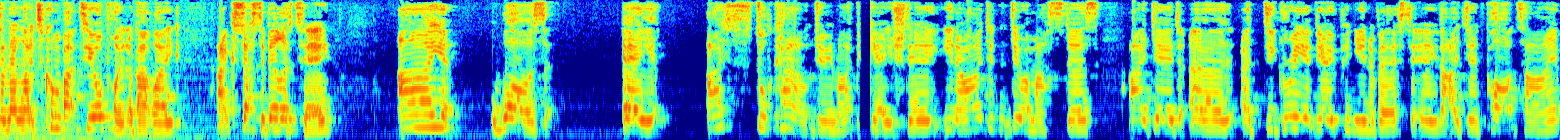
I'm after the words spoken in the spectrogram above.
And then, like, to come back to your point about like accessibility, I was a, I stuck out doing my PhD. You know, I didn't do a master's. I did a, a degree at the Open University that I did part time.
